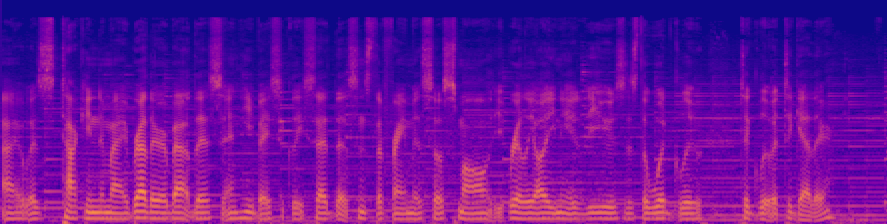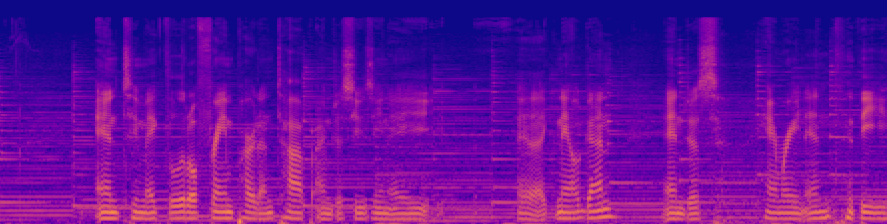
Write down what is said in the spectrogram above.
I was talking to my brother about this, and he basically said that since the frame is so small, really all you needed to use is the wood glue to glue it together. And to make the little frame part on top, I'm just using a, a like nail gun and just hammering in the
